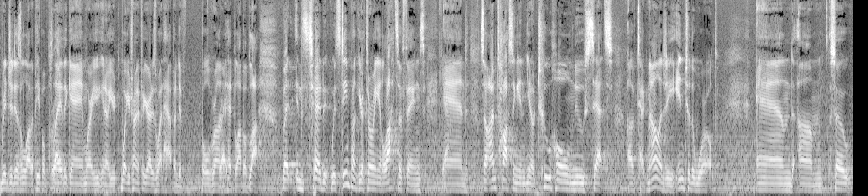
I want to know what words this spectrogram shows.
rigid as a lot of people play Right. the game, where you you know you're, what you're trying to figure out is what happened if Bull Run Right. had blah blah blah. But instead, with steampunk, you're throwing in lots of things, and so I'm tossing in you know two whole new sets of technology into the world. And um, so,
